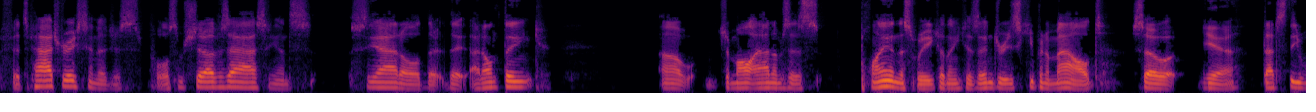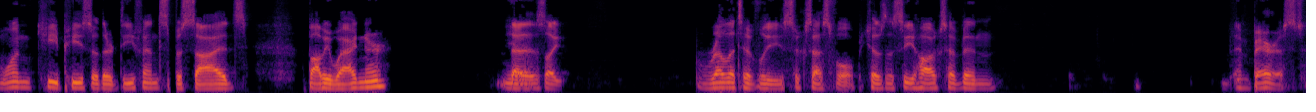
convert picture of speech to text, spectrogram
Fitzpatrick's gonna just pull some shit out of his ass against Seattle. They, they, I don't think uh, Jamal Adams is playing this week. I think his injury is keeping him out. So yeah, that's the one key piece of their defense besides Bobby Wagner yeah. that is like relatively successful because the Seahawks have been embarrassed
